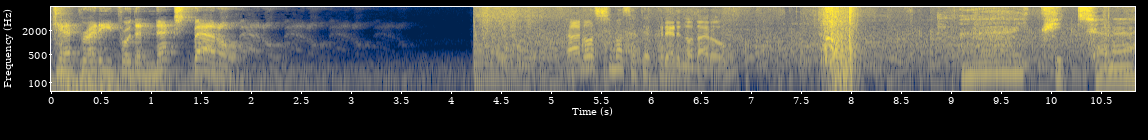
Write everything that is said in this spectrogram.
Get ready for the next battle. 楽しませてくれるのだろうはい、切っちゃな。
